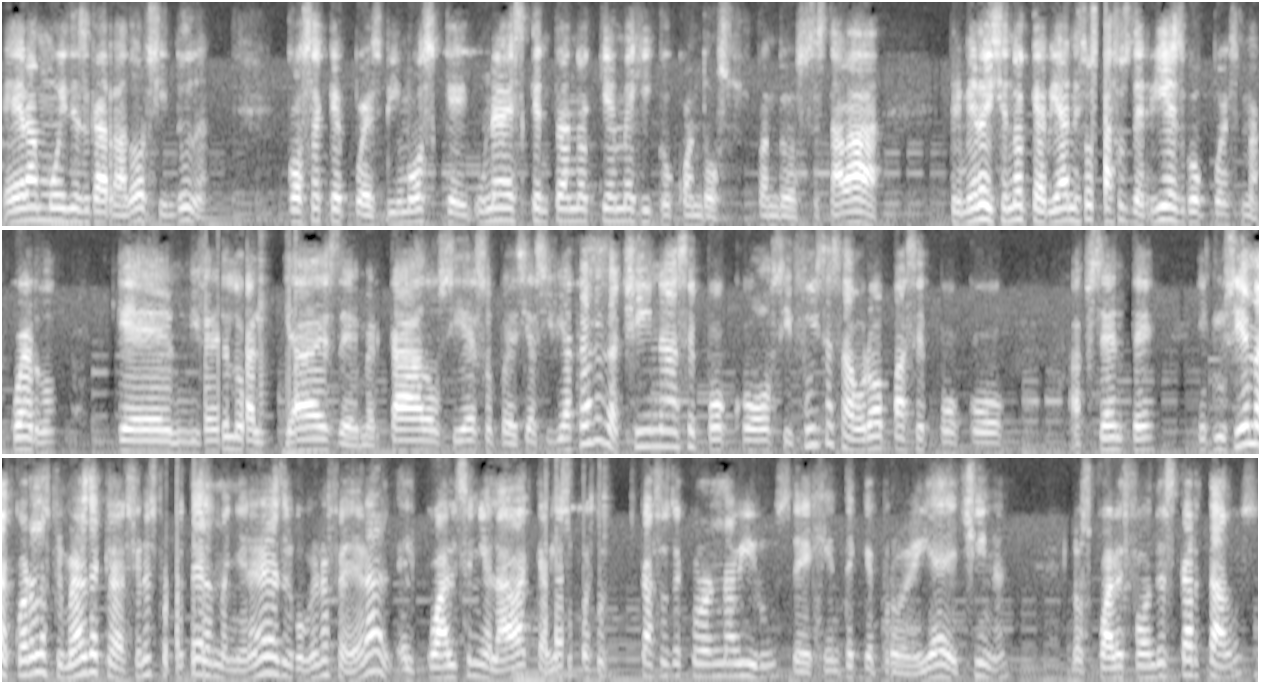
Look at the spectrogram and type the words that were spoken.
era muy desgarrador sin duda cosa que pues vimos que una vez que entrando aquí en México, cuando, cuando se estaba primero diciendo que habían esos casos de riesgo, pues me acuerdo que en diferentes localidades de mercados y eso, pues decía, si viajaste a China hace poco, si fuiste a Europa hace poco, absente, inclusive me acuerdo las primeras declaraciones por parte de las mañaneras del gobierno federal, el cual señalaba que había supuestos casos de coronavirus de gente que proveía de China, los cuales fueron descartados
